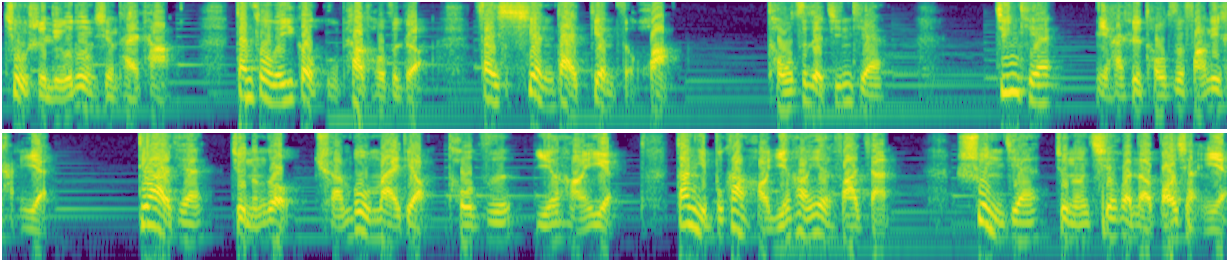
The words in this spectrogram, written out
就是流动性太差，但作为一个股票投资者，在现代电子化投资的今天，今天你还是投资房地产业，第二天就能够全部卖掉投资银行业。当你不看好银行业的发展，瞬间就能切换到保险业。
